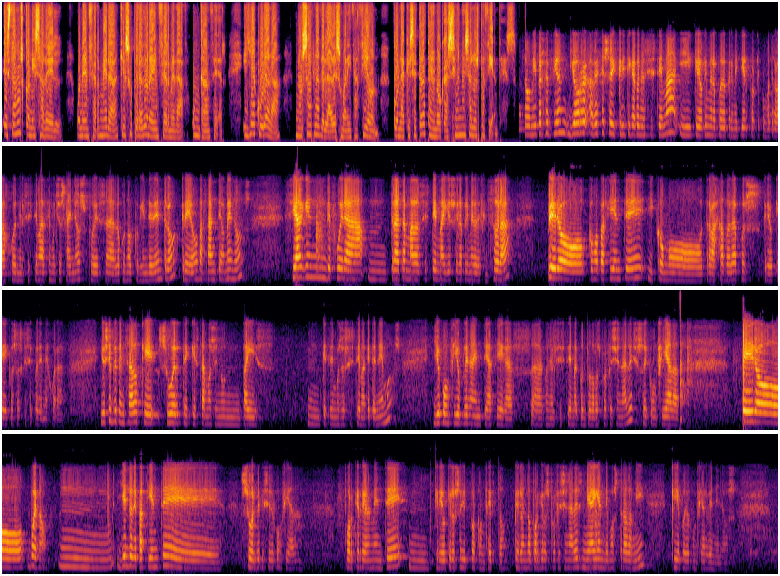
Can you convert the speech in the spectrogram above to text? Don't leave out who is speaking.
Speaker 1: Estamos con Isabel, una enfermera que ha superado una enfermedad, un cáncer, y ya curada, nos habla de la deshumanización con la que se trata en ocasiones a los pacientes.
Speaker 2: mi percepción, yo a veces soy crítica con el sistema y creo que me lo puedo permitir porque como trabajo en el sistema hace muchos años, pues ah, lo conozco bien de dentro, creo, bastante al menos. Si alguien de fuera mm, trata mal al sistema, yo soy la primera defensora pero como paciente y como trabajadora, pues creo que hay cosas que se pueden mejorar. Yo siempre he pensado que suerte que estamos en un país mm, que tenemos el sistema que tenemos. Yo confío plenamente a ciegas ah, con el sistema y con todos los profesionales, soy confiada. Pero bueno, mm, yendo de paciente, suerte que he sido confiada porque realmente mm, creo que lo soy por concepto, pero no porque los profesionales me hayan demostrado a mí que yo puedo confiar en ellos.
